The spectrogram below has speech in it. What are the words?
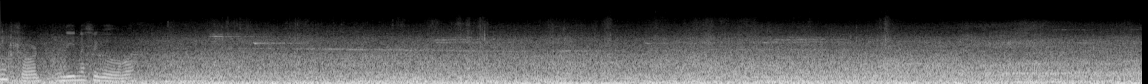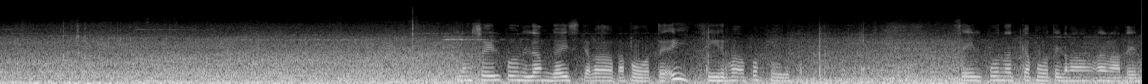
yung short hindi na siguro. Yung cellphone lang guys tsaka kapote. Ay sira pa cellphone at kapote lang ang ano natin.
